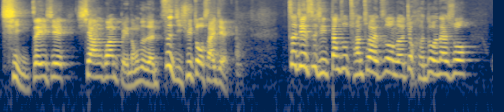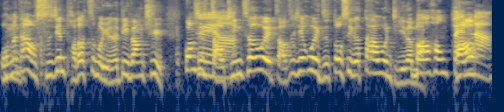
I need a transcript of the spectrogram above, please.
请这一些相关北农的人自己去做筛检。这件事情当初传出来之后呢，就很多人在说，我们哪有时间跑到这么远的地方去？光是找停车位、找这些位置都是一个大问题了嘛。好，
